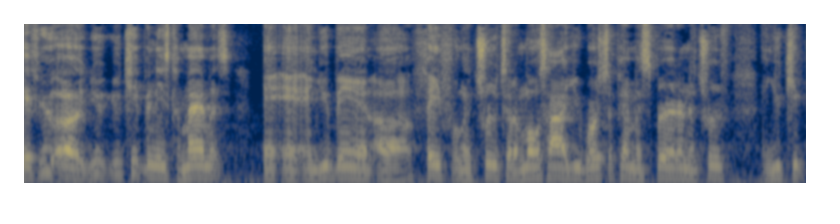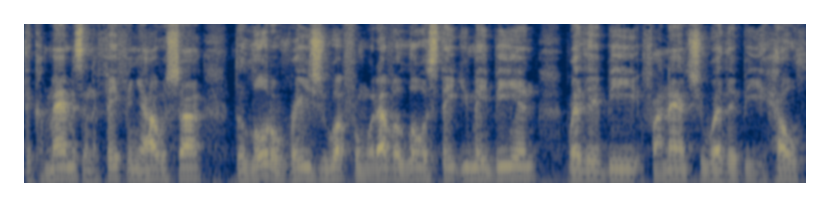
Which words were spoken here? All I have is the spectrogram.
if you uh you you keeping these commandments and, and, and, you being uh faithful and true to the most high, you worship him in spirit and in truth, and you keep the commandments and the faith in Yahweh Shai, the Lord will raise you up from whatever lower state you may be in, whether it be financial, whether it be health,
